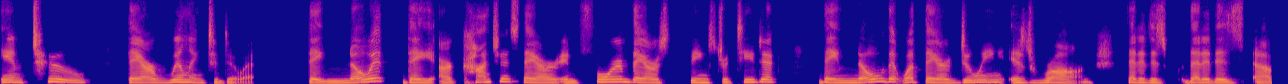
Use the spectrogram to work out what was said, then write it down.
And two, they are willing to do it. They know it. They are conscious. They are informed. They are being strategic. They know that what they are doing is wrong, that it is, that it is uh,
